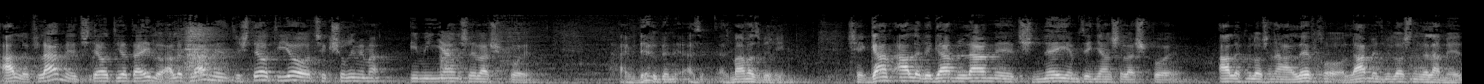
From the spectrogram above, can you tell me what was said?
א', ל', שתי האותיות האלו, א', ל', זה שתי אותיות שקשורים עם, עם עניין של השפועה. ההבדל בין, אז, אז מה מסבירים? שגם א' וגם ל', שניהם זה עניין של השפועה. א' מלושן האלפחו, ל' מלושן ללמד.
